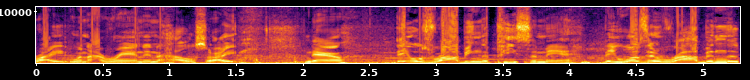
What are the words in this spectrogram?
right? When I ran in the house, right? Now, they was robbing the pizza man. They wasn't robbing the,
